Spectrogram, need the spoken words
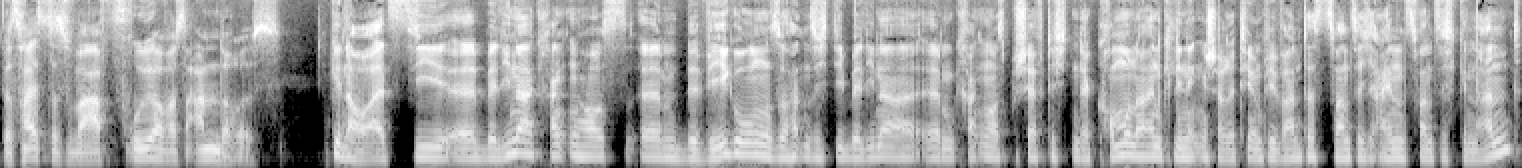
Das heißt, das war früher was anderes. Genau, als die äh, Berliner Krankenhausbewegung, ähm, so hatten sich die Berliner ähm, Krankenhausbeschäftigten der kommunalen Kliniken Charité und Vivantes 2021 genannt.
